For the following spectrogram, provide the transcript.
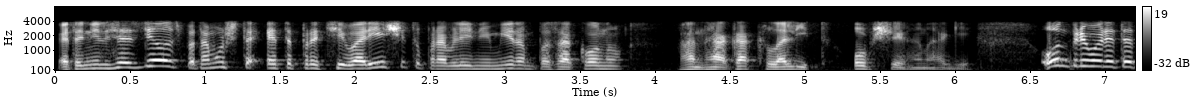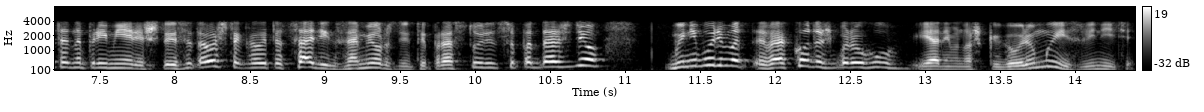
Это нельзя сделать, потому что это противоречит управлению миром по закону Ганага Клалит, общей Ганаги. Он приводит это на примере, что из-за того, что какой-то цадик замерзнет и простудится под дождем, мы не будем, Акодыш Барагу, я немножко говорю мы, извините,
